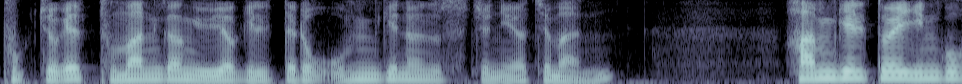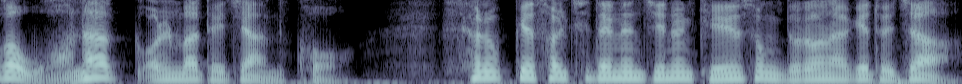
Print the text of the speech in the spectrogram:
북쪽의 두만강 유역 일대로 옮기는 수준이었지만 함길도의 인구가 워낙 얼마 되지 않고 새롭게 설치되는 지는 계속 늘어나게 되자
